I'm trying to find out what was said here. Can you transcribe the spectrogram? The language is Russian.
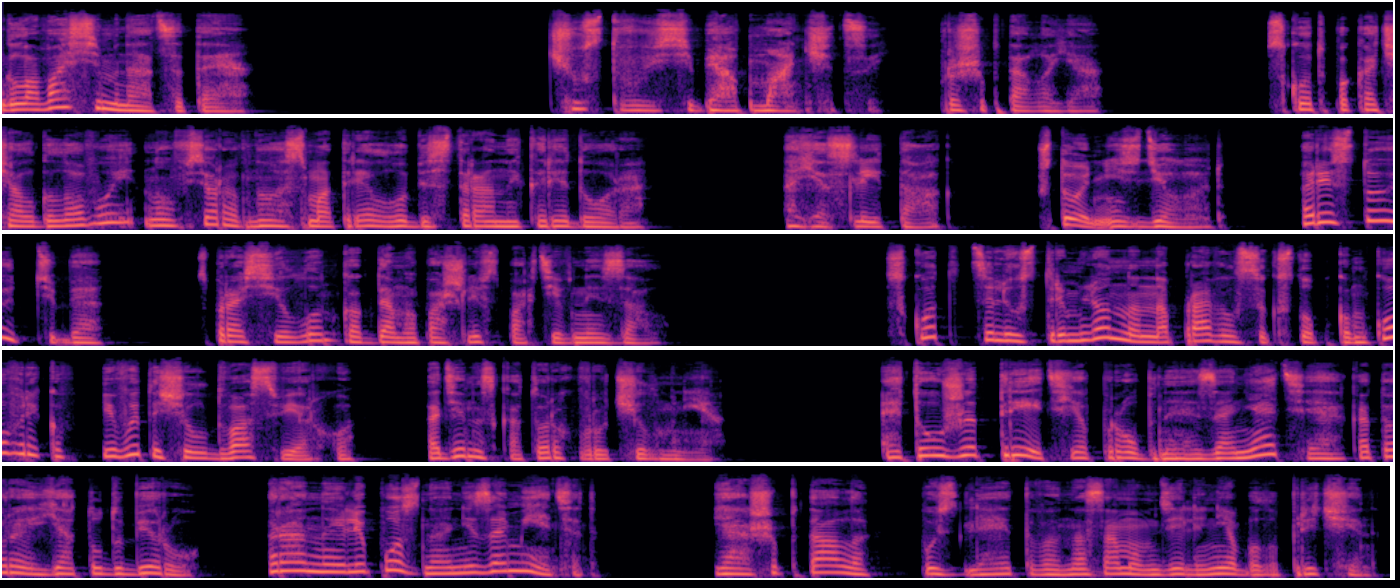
Глава 17. «Чувствую себя обманщицей», — прошептала я. Скотт покачал головой, но все равно осмотрел обе стороны коридора. «А если и так? Что они сделают? Арестуют тебя?» — спросил он, когда мы пошли в спортивный зал. Скотт целеустремленно направился к стопкам ковриков и вытащил два сверху, один из которых вручил мне. «Это уже третье пробное занятие, которое я тут беру», Рано или поздно они заметят. Я шептала, пусть для этого на самом деле не было причин.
